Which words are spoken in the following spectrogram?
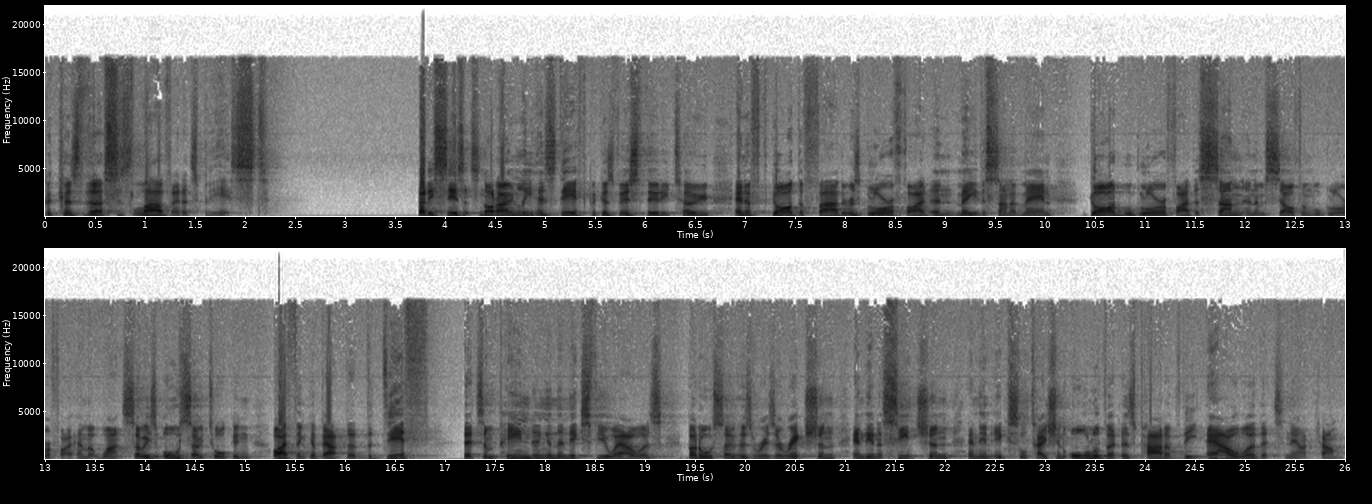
Because this is love at its best. But he says it's not only his death, because verse 32 and if God the Father is glorified in me, the Son of Man, God will glorify the Son in himself and will glorify him at once. So he's also talking, I think, about the, the death that's impending in the next few hours, but also his resurrection and then ascension and then exaltation. All of it is part of the hour that's now come.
